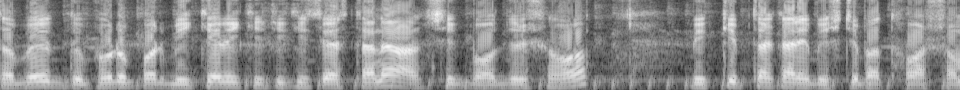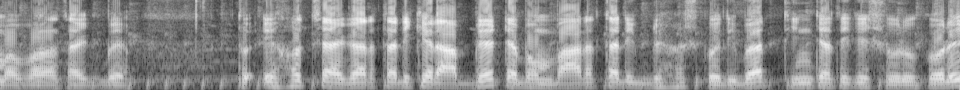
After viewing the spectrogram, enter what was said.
তবে দুপুর পর বিকেলে কিছু কিছু স্থানে আংশিক বজ্রসহ বিক্ষিপ্ত আকারে বৃষ্টিপাত হওয়ার সম্ভাবনা থাকবে। তো এ হচ্ছে এগারো তারিখের আপডেট এবং বারো তারিখ বৃহস্পতিবার তিনটা থেকে শুরু করে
